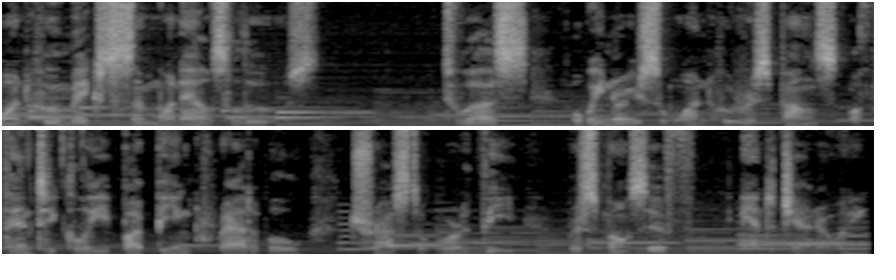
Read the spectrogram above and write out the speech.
one who makes someone else lose. To us, a winner is one who responds authentically by being credible, trustworthy, responsive, and genuine,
